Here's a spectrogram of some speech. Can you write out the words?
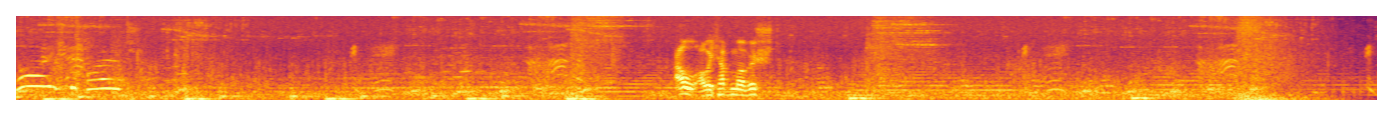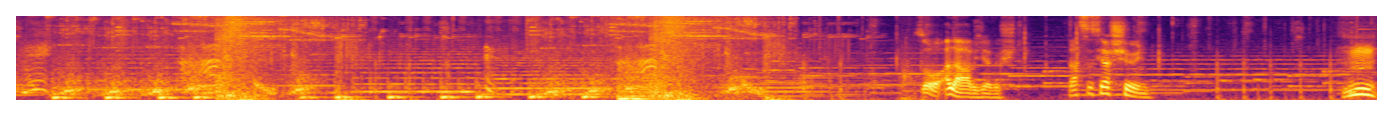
Nein, ich bin falsch. Au, aber ich habe ihn erwischt. Habe ich erwischt. Das ist ja schön. Hm.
